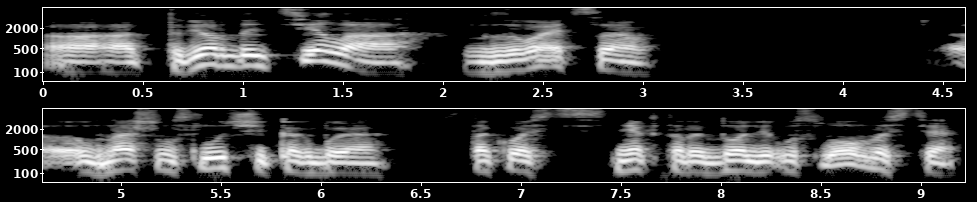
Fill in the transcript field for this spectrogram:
А, твердое тело называется э, в нашем случае как бы с такой, с некоторой долей условности,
